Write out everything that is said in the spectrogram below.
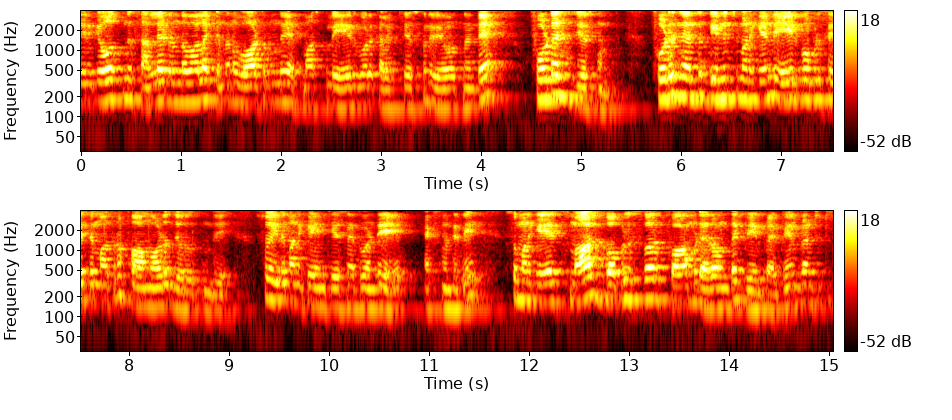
దీనికి ఏమవుతుంది సన్లైట్ ఉండడం వల్ల కింద వాటర్ ఉంది అట్మాస్ఫియర్ ఎయిర్ కూడా కలెక్ట్ చేసుకుని ఇది ఏమవుతుందంటే ఫోటోస్ చేసుకుంటుంది. ఫోటోస్ ఎంత దీని నుంచి మనకి ఏంటి? ఎయిర్ బబుల్స్ అయితే మాత్రం ఫామ్ అవడం జరుగుతుంది. సో ఇది మనకి ఏం చేసినటువంటి ఎక్స్పెంట్ ఇది. సో మనకి small bubbles were formed around the green plant green plant చుట్టూ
